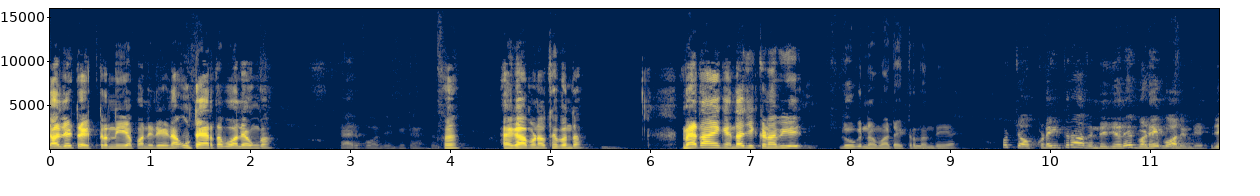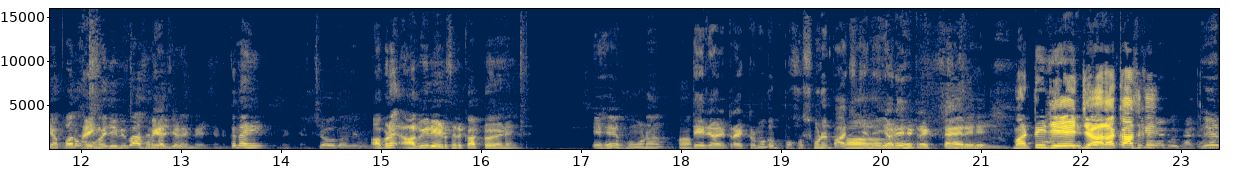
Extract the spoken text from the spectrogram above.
ਚੱਲ ਜੇ ਟਰੈਕਟਰ ਨਹੀਂ ਆਪਾਂ ਨੇ ਲੈਣਾ ਉਹ ਟਾਇਰ ਤਾਂ ਪਵਾ ਲਿਆਉਂਗਾ ਟਾਇਰ ਪਾ ਲੈਂਗੇ ਟਾਇਰ ਹਾਂ? ਹੈਗਾ ਆਪਣਾ ਉੱਥੇ ਬੰਦਾ। ਮੈਂ ਤਾਂ ਐਂ ਕਹਿੰਦਾ ਜਿੱਕਣਾ ਵੀ ਇਹ ਲੋਕ ਨਵਾਂ ਟਰੈਕਟਰ ਲੈਂਦੇ ਆ। ਉਹ ਚੌਕੜੇ ਹੀ ਧਰਾ ਦਿੰਦੇ ਜਿਹੜੇ ਬੜੇ ਪਵਾ ਲੈਂਦੇ। ਜੇ ਆਪਾਂ ਨੂੰ ਉਹੋ ਜਿਹੇ ਵੀ ਭਾਸਰ ਮਿਲ ਜਾਵੇ। ਕਿ ਨਹੀਂ? 14 ਨੇ ਆਪਣੇ ਆ ਵੀ ਰੇਟ ਸਿਰ ਕੱਟ ਹੋਏ ਨੇ ਇਹ ਹੁਣ ਹਾਂ। ਤੇਰੇ ਵਾਲੇ ਟਰੈਕਟਰ ਮਗਰ ਬਹੁਤ ਸੋਹਣੇ ਭਾਜ ਹਾਂ। ਚਲੇ ਜਾਣੇ ਇਹ ਟਰੈਕਟਰ ਟਾਇਰ ਇਹ। ਮਾਂਟੀ ਜੇ ਜ਼ਿਆਦਾ ਕੱਸ ਕੇ ਫਿਰ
